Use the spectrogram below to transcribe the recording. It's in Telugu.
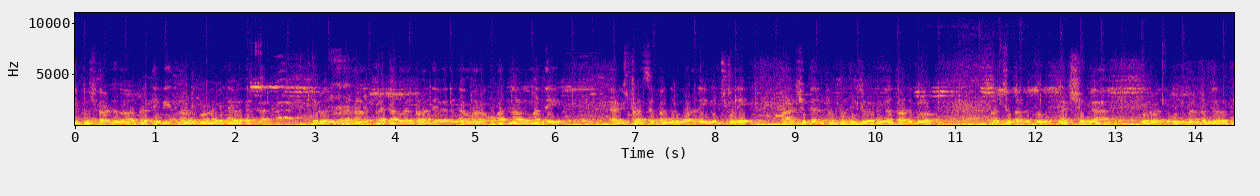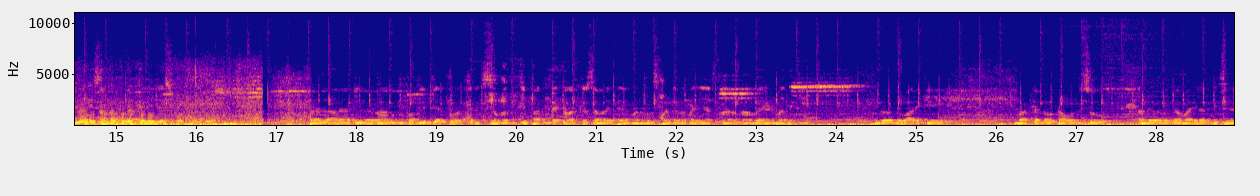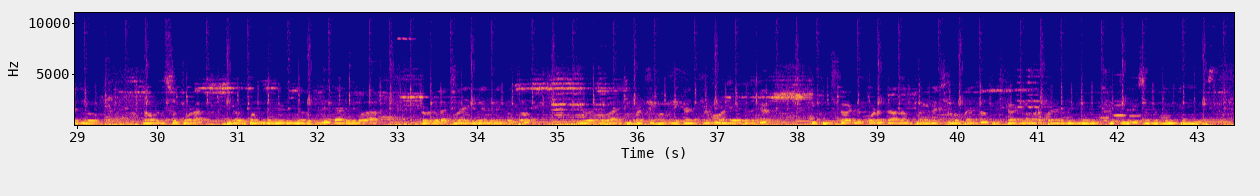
ఈ పుష్కార్డుల ద్వారా ప్రతి వీధిలోని కూడా వెళ్ళే విధంగా ఈరోజు ప్రణాళిక ప్రకారం వెళ్తాం. అదేవిధంగా మరొక పద్నాలుగు మంది ఎక్స్ట్రా సిబ్బందిని కూడా నియమించుకొని పారిశుద్ధ్యాన్ని పెంపొందించే విధంగా తదుపులో స్వచ్ఛ లక్ష్యంగా ఈరోజు ముందుకెళ్ళడం జరుగుతుందని ఈ సందర్భంగా తెలియజేసుకుంటాం ప్రజారాజ్య విభాగం పబ్లిక్ హెల్త్ వర్కర్కి సంబంధించి పర్మనెంట్ వర్కర్స్ ఎవరైతే మన మున్సిపాలిటీలో పనిచేస్తున్నారో నలభై ఏడు మందికి ఈరోజు వారికి బట్టలు టవల్స్ అదేవిధంగా మహిళలకి చీరలు టవల్స్ కూడా ఈరోజు పంపిణీ చేయడం జరుగుతుంది. దాని విలువ రెండు లక్షల ఐదు వేల విలువతో ఈరోజు వారికి బట్టల పంపిణీ కార్యక్రమం. అదేవిధంగా ఈ పుష్కార్డులు కూడా దాదాపు పది లక్షల రూపాయలతో పుష్కార్డులు కూడా ప్రయాణం జరుగుతుంది. సందర్భంగా తెలియజేస్తుంది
